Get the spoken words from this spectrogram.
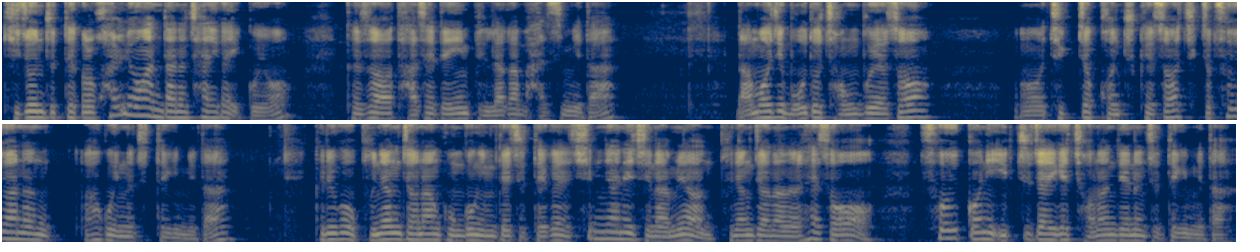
기존 주택을 활용한다는 차이가 있고요. 그래서 다세대인 빌라가 많습니다. 나머지 모두 정부에서 어, 직접 건축해서 직접 소유하는 하고 있는 주택입니다. 그리고 분양전환 공공임대주택은 10년이 지나면 분양전환을 해서 소유권이 입주자에게 전환되는 주택입니다.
